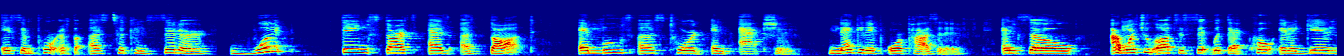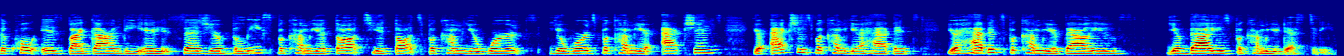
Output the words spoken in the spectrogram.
it's important for us to consider what thing starts as a thought and moves us toward an action, negative or positive. And so I want you all to sit with that quote. And again, the quote is by Gandhi, and it says, Your beliefs become your thoughts, your thoughts become your words, your words become your actions, your actions become your habits, your habits become your values, your values become your destiny.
